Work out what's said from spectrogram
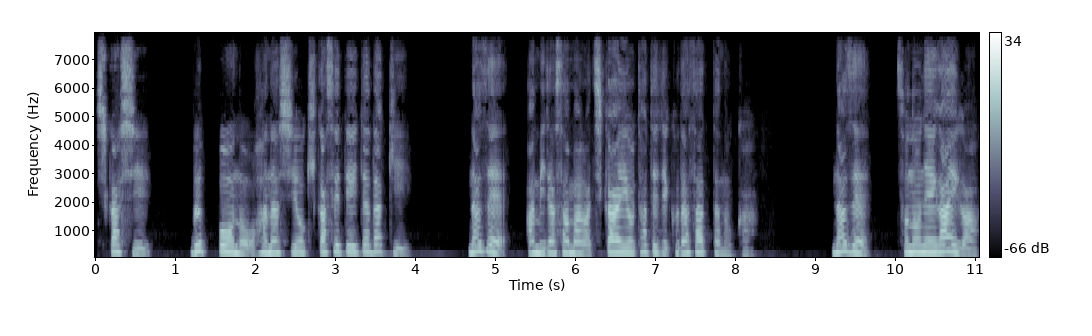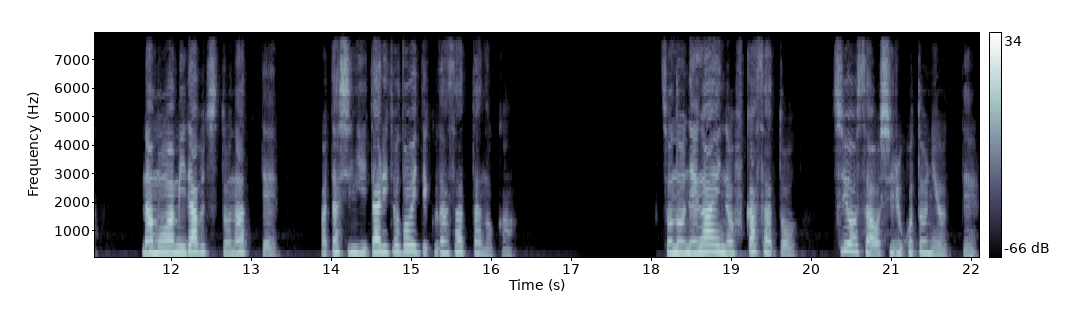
しかし、仏法のお話を聞かせていただき、なぜ阿弥陀様が誓いを立ててくださったのか、なぜその願いが南無阿弥陀仏となって私に至り届いてくださったのか、その願いの深さと強さを知ることによって、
